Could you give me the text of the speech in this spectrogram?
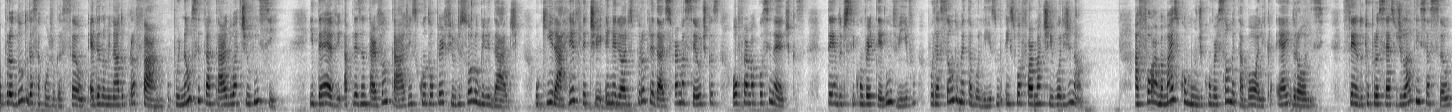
O produto dessa conjugação é denominado profármaco por não se tratar do ativo em si e deve apresentar vantagens quanto ao perfil de solubilidade, o que irá refletir em melhores propriedades farmacêuticas ou farmacocinéticas, tendo de se converter em vivo por ação do metabolismo em sua forma ativa original. A forma mais comum de conversão metabólica é a hidrólise, sendo que o processo de latenciação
